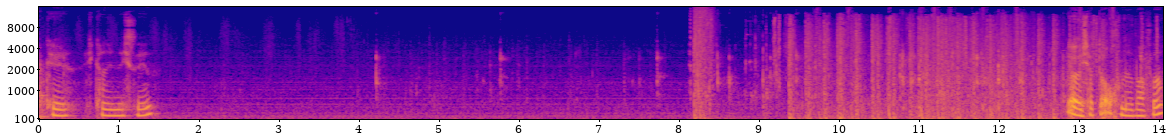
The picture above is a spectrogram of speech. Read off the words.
Okay, ich kann ihn nicht sehen. Ja, ich hatte auch eine Waffe.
